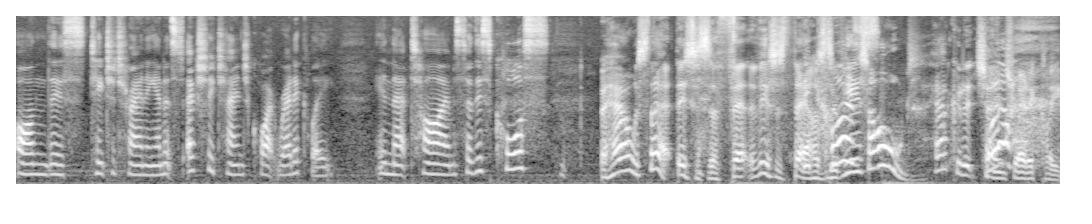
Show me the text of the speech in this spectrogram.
on this teacher training, and it's actually changed quite radically in that time. So this course, how was that? This is a th- this is thousands of years old. How could it change Well- radically?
